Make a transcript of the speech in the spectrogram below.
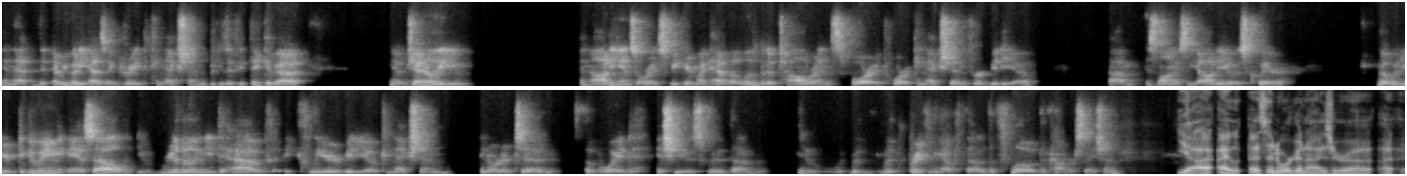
and that everybody has a great connection. Because if you think about, you know, generally an audience or a speaker might have a little bit of tolerance for a poor connection for video, um, as long as the audio is clear. But when you're doing ASL, you really need to have a clear video connection in order to avoid issues with, um, you know, with, with breaking up the, the flow of the conversation. Yeah, I, I as an organizer, uh, uh,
